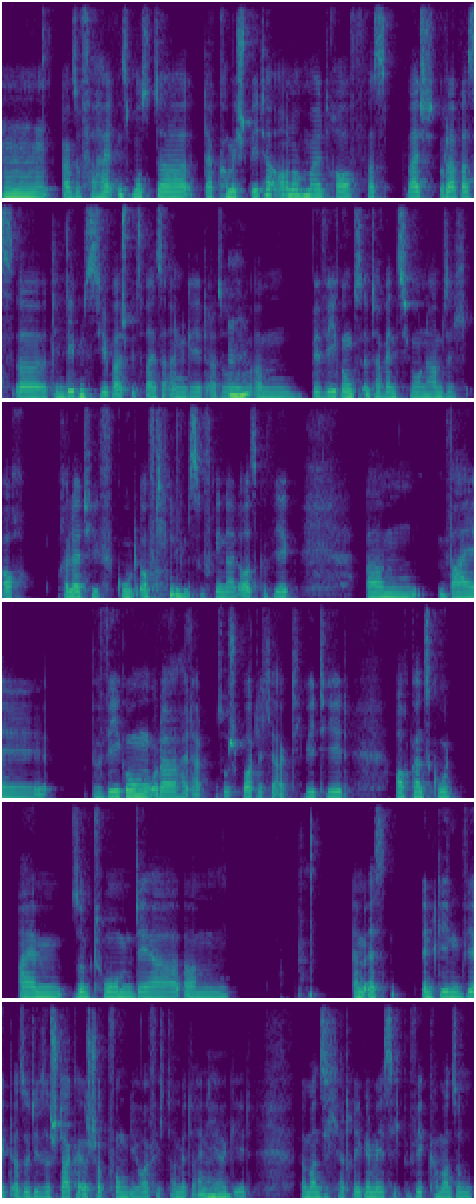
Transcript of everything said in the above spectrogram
Mm, also Verhaltensmuster, da komme ich später auch noch mal drauf, was oder was äh, den Lebensstil beispielsweise angeht. Also mhm. ähm, Bewegungsinterventionen haben sich auch relativ gut auf die Lebenszufriedenheit ausgewirkt, ähm, weil Bewegung oder halt so sportliche Aktivität auch ganz gut einem Symptom der ähm, MS entgegenwirkt, also diese starke Erschöpfung, die häufig damit einhergeht. Mhm. Wenn man sich halt regelmäßig bewegt, kann man so ein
